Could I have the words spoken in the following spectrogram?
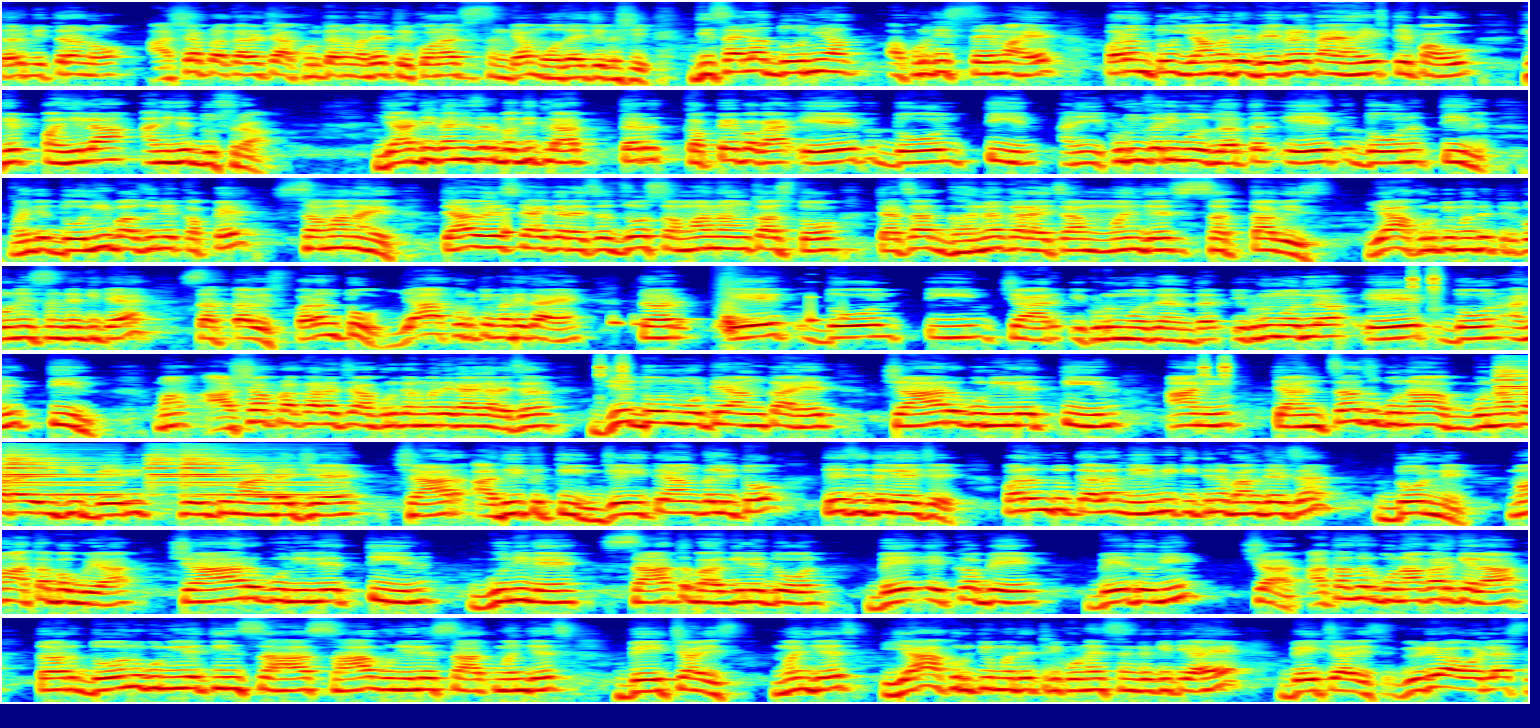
तर मित्रांनो अशा प्रकारच्या आकृत्यांमध्ये त्रिकोणाची संख्या मोजायची कशी? दिसायला दोन्ही आकृती सेम आहेत परंतु यामध्ये वेगळं काय आहे ते पाहू. हे पहिला आणि हे दुसरा. या ठिकाणी जर बघितलात तर कप्पे बघा एक दोन तीन आणि इकडून जरी मोजलं तर एक दोन तीन. म्हणजे दोन्ही बाजूने कप्पे समान आहेत. त्यावेळेस काय करायचं? जो समान अंक असतो त्याचा घन करायचा म्हणजेच सत्तावीस. या आकृतीमध्ये त्रिकोणाची संख्या किती आहे? सत्तावीस. परंतु या आकृतीमध्ये काय आहे? तर एक दोन तीन चार इकडून मोजल्यानंतर इकडून मोजलं एक दोन आणि तीन. मग अशा प्रकारच्या आकृत्यांमध्ये काय करायचं? जे दोन मोठे अंक आहेत चार गुणिले तीन आणि त्यांचाच गुणा गुणाकाराऐवजी बेरीज शेवटी मांडायची आहे चार अधिक तीन. जे इथे अंक लिहितो तेच इथे लिहायचे. परंतु त्याला नेहमी कितीने भाग द्यायचा? दोनने. मग आता बघूया. चार गुणिले तीन गुणिले सात भागिले दोन बे एक बे. बे दोन्ही चार. आता जर गुणाकार केला तर दोन गुणिले तीन सहा सहा गुणिले सात म्हणजेच बेचाळीस. म्हणजेच या आकृतीमध्ये त्रिकोणाची संख्या किती आहे? बेचाळीस. व्हिडिओ आवडल्यास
